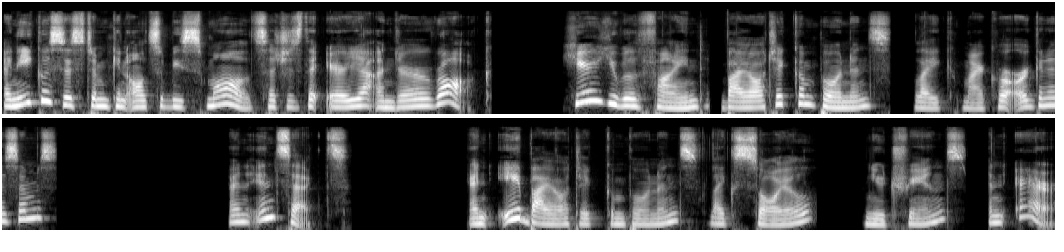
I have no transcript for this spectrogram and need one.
An ecosystem can also be small, such as the area under a rock. Here you will find biotic components like microorganisms and insects, and abiotic components like soil, nutrients, and air.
